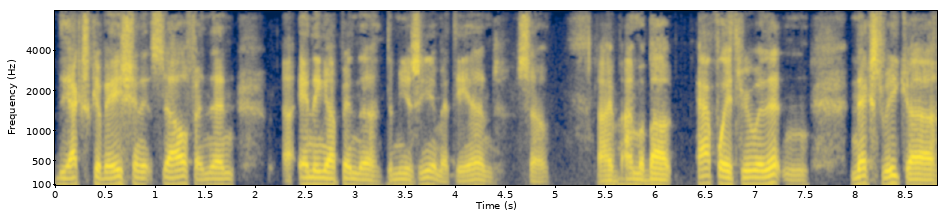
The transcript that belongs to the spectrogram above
the excavation itself, and then uh, ending up in the the museum at the end. So. I, am about halfway through with it, and next week uh,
